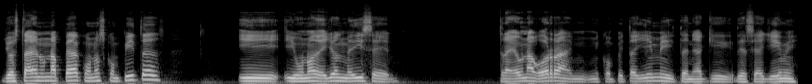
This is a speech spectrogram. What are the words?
yo estaba en una peda con unos compitas y, uno de ellos me dice, traía una gorra, mi compita Jimmy, y tenía aquí, decía Jimmy.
